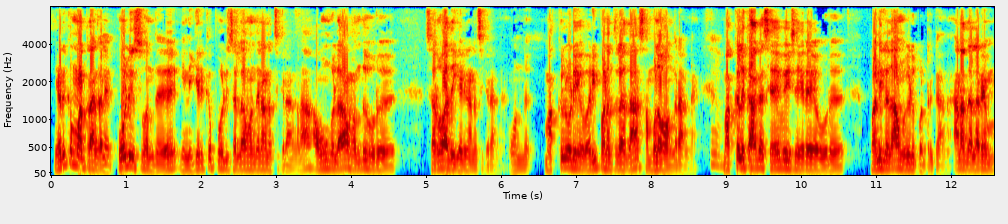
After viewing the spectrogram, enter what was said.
எடுக்க மாட்றாங்களே. போலீஸ் வந்து இன்னைக்கு இருக்க போலீஸ் எல்லாம் வந்து என்ன நினைச்சுக்கிறாங்களா? அவங்களாம் வந்து ஒரு சர்வாதிகாரி நினைச்சுக்கிறாங்க. ஒண்ணு மக்களுடைய வரி பணத்துல தான் சம்பளம் வாங்குறாங்க. மக்களுக்காக சேவை செய்யற ஒரு பணியில தான் அவங்க ஈடுபட்டிருக்காங்க. ஆனா அது எல்லாரையும்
